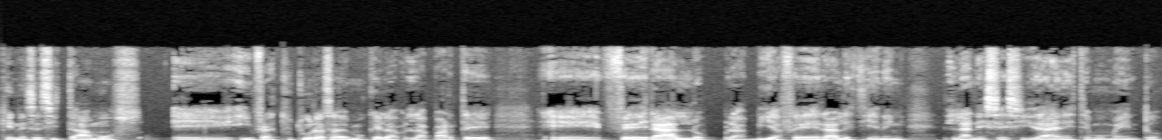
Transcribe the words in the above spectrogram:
que necesitamos eh, infraestructura, sabemos que la, la parte eh, federal, lo- las vías federales tienen la necesidad en este momento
